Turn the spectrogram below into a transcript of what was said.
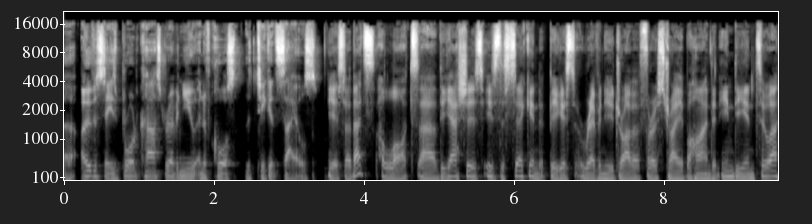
uh, overseas broadcast revenue, and of course, the ticket sales. Yeah, so that's a lot. Uh, the Ashes is the second biggest revenue driver for Australia behind an Indian tour,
